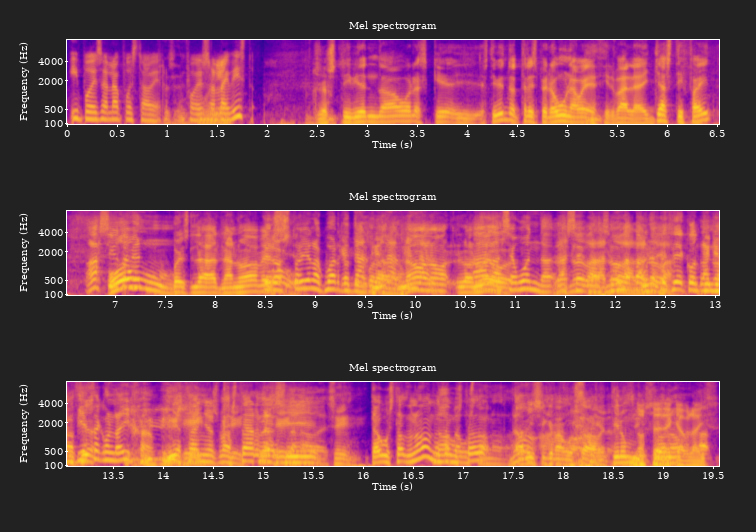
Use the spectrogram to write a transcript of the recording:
y pues eso la ha puesto a ver. Por Muy eso la he visto. Yo estoy viendo ahora, es que estoy viendo tres, pero una voy a decir, vale, Justified. Ah, sí, yo también. Pues la, la nueva Pero versión. estoy en la cuarta temporada. No, no, lo ah, nuevo. la segunda, la, La se- nueva, la la segunda nueva, parte. la especie de La que empieza con la hija. Diez años más tarde, No sí. gusta nada eso. ¿Te ha gustado? No, no, No te ha gustado. gustado nada. a mí sí que me ha gustado. Tiene un No sé de qué habláis.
